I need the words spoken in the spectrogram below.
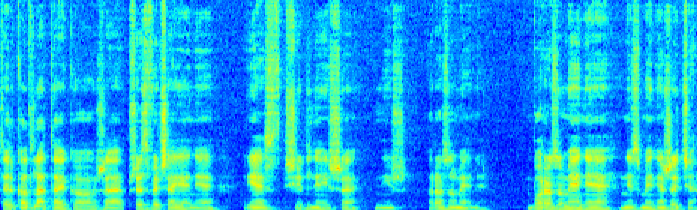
tylko dlatego, że przyzwyczajenie jest silniejsze niż rozumienie. Bo rozumienie nie zmienia życia.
